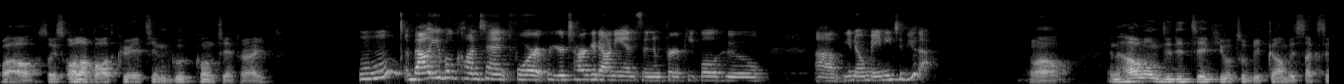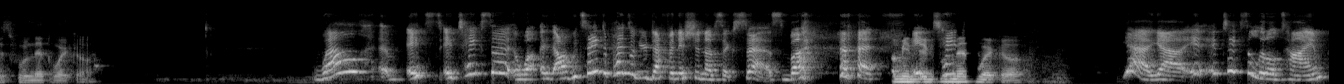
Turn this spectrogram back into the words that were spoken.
Wow. So it's all about creating good content, right? Mm-hmm. Valuable content for, for your target audience and for people who, um, you know, may need to view that. Wow. And how long did it take you to become a successful networker? Well, it's it takes a well. I would say it depends on your definition of success, but I mean, a good networker. Yeah, yeah, it, it takes a little time.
